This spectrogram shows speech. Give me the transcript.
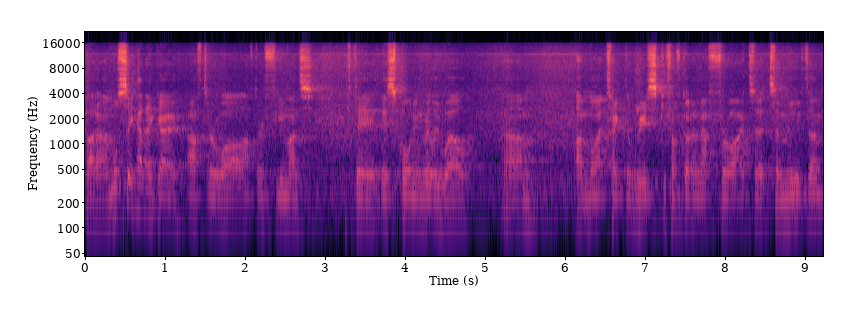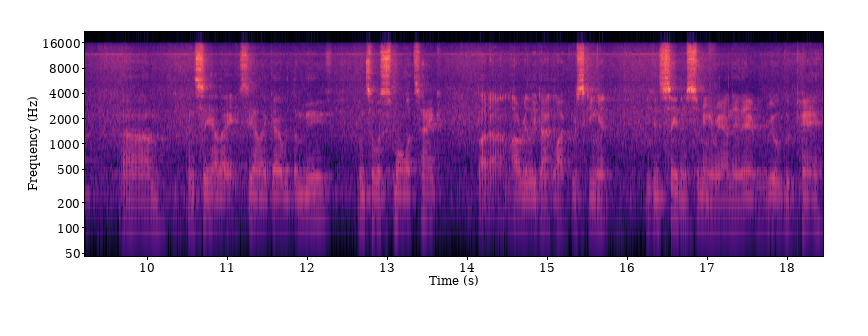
But um, we'll see how they go after a while, after a few months, if they're, they're spawning really well. Um, I might take the risk if I've got enough fry to, to move them um, and see how they see how they go with the move into a smaller tank. But um, I really don't like risking it. You can see them swimming around there. They're a real good pair.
